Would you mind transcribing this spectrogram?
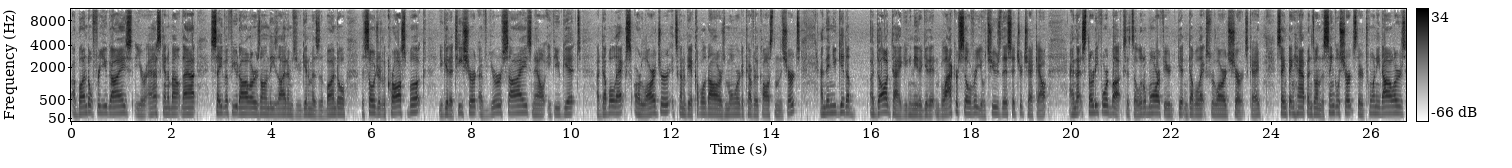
a bundle for you guys. You're asking about that. Save a few dollars on these items. You get them as the bundle. The Soldier of the Cross book, you get a t shirt of your size. Now, if you get a double X or larger, it's going to be a couple of dollars more to cover the cost on the shirts. And then you get a a dog tag. You can either get it in black or silver. You'll choose this at your checkout, and that's 34 bucks. It's a little more if you're getting double extra large shirts, okay? Same thing happens on the single shirts. They're $20.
